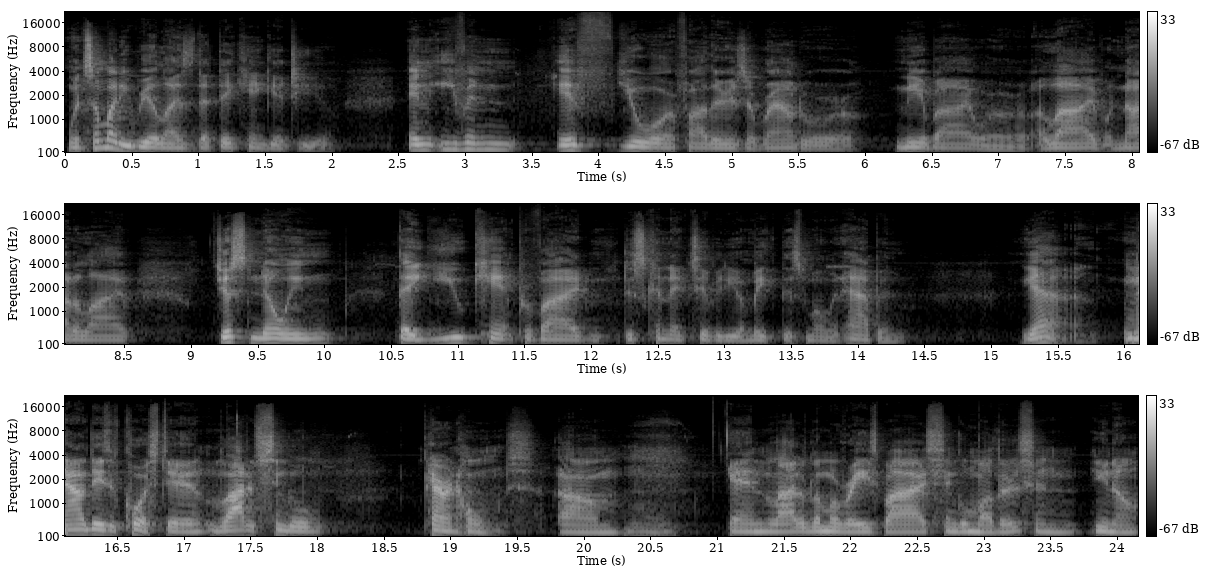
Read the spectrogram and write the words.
when somebody realizes that they can't get to you and even if your father is around or nearby or alive or not alive just knowing that you can't provide this connectivity or make this moment happen yeah Nowadays, of course, there are a lot of single parent homes. Um, And a lot of them are raised by single mothers. And, you know,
